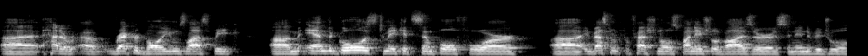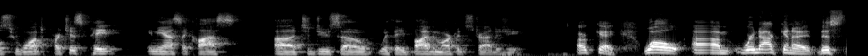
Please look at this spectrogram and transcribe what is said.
uh, had a, a record volumes last week, um, and the goal is to make it simple for uh, investment professionals, financial advisors, and individuals who want to participate in the asset class uh, to do so with a buy the market strategy. Okay. Well, um, we're not going to, this,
